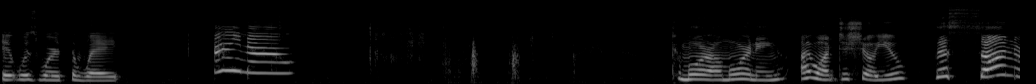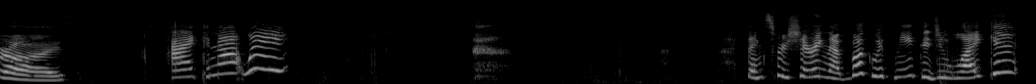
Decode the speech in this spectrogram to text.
It was worth the wait. I know. Tomorrow morning, I want to show you the sunrise. I cannot wait. Thanks for sharing that book with me. Did you like it?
